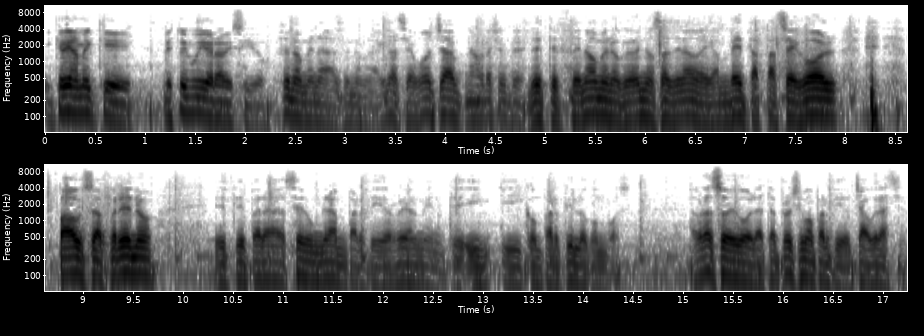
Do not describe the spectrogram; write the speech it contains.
Y créame que le estoy muy agradecido. Fenomenal, fenomenal. Gracias, Bocha, No, gracias a usted. de este fenómeno que hoy nos ha llenado de gambetas, pase gol, pausa, freno, este, para hacer un gran partido realmente y, y compartirlo con vos. Abrazo de gol, hasta el próximo partido. Chao, gracias.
